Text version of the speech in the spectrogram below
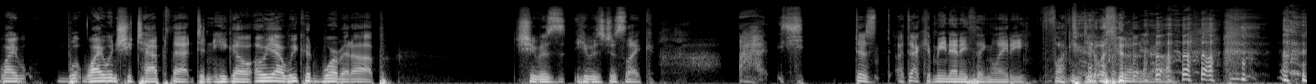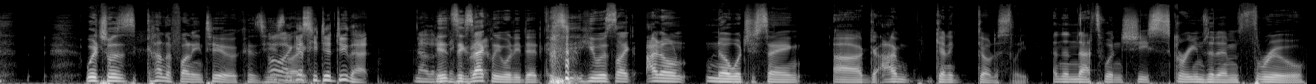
Why wh- why when she tapped that didn't he go oh yeah we could warm it up she was he was just like ah, there's that could mean anything lady fucking deal with it on your own Which was kind of funny too, because he's oh like, i guess he did do that now that it's exactly what he did. Because he, he was like, I don't know what you're saying. Uh, I'm gonna go to sleep. And then that's when she screams at him through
